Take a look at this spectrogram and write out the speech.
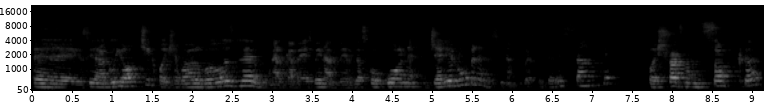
eh, sfida da Gojovcik, poi Shapovalov Osler, Munar Capes Bena, Verdasco Kwon, Jerry Rublev, sfida anche questa interessante, poi Schwarzman Sok,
